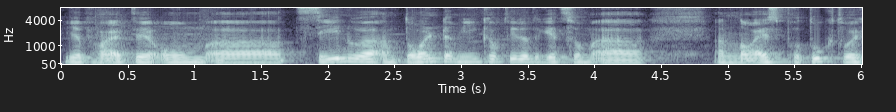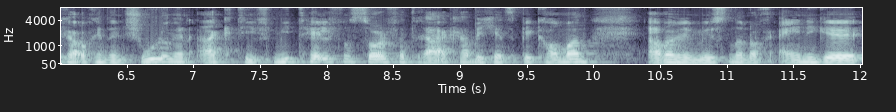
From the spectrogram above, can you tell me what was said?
Ich habe heute um äh, 10 Uhr einen tollen Termin gehabt wieder, da geht es um äh, ein neues Produkt, wo ich auch in den Schulungen aktiv mithelfen soll. Vertrag habe ich jetzt bekommen, aber wir müssen da noch einige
